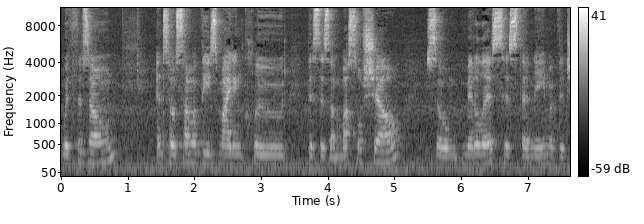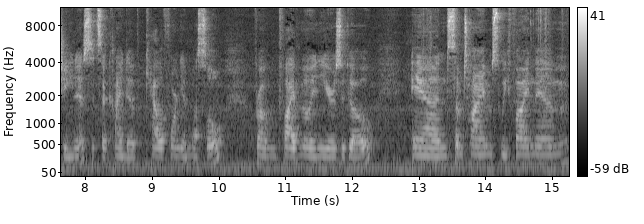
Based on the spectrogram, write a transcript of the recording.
with the zone. And so some of these might include this is a mussel shell. So Mytilus is the name of the genus. It's a kind of California mussel from five million years ago. And sometimes we find them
